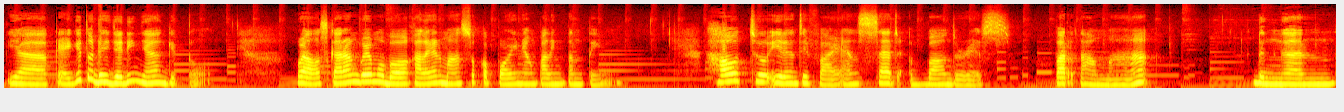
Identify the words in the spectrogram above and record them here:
Ya kayak gitu deh jadinya gitu. Well, sekarang gue mau bawa kalian masuk ke poin yang paling penting. How to identify and set boundaries. Pertama, dengan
